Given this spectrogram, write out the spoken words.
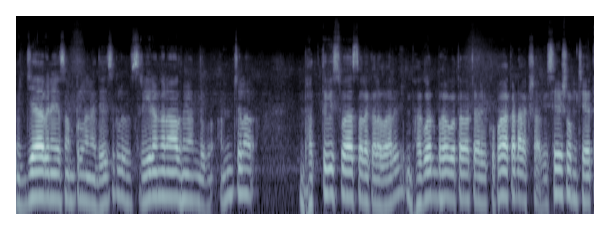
విద్యా వినయ సంపన్న దేశకులు శ్రీరంగనాథుని అందుకు అంచుల భక్తి విశ్వాసాలు కలవారు. భగవద్భగవతాచార్య కృపాకటాక్ష విశేషం చేత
